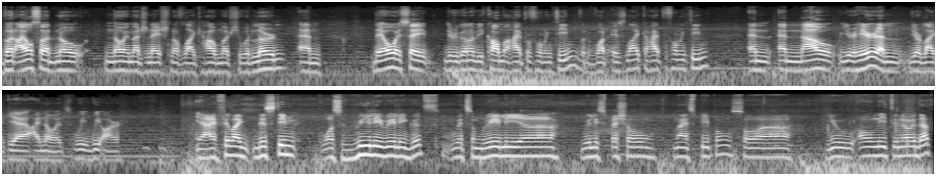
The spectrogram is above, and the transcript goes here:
But I also had no, no imagination of like how much you would learn and they always say you're gonna become a high performing team, but what is like a high performing team? And, and now you're here and you're like, yeah, I know it, we, we are. Yeah, I feel like this team was really, really good with some really, uh, really special, nice people. So uh, you all need to know that.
